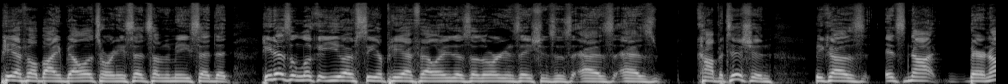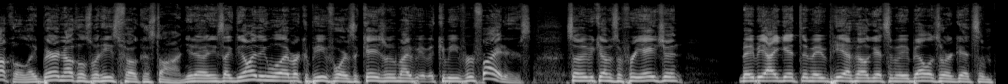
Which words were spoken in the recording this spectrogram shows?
PFL buying Bellator, and he said something to me. He said that he doesn't look at UFC or PFL or any of those other organizations as as as competition because it's not bare knuckle. Like bare knuckle is what he's focused on, you know. And he's like, the only thing we'll ever compete for is occasionally we might be compete for fighters. So he becomes a free agent. Maybe I get them. Maybe PFL gets them. Maybe Bellator gets them.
